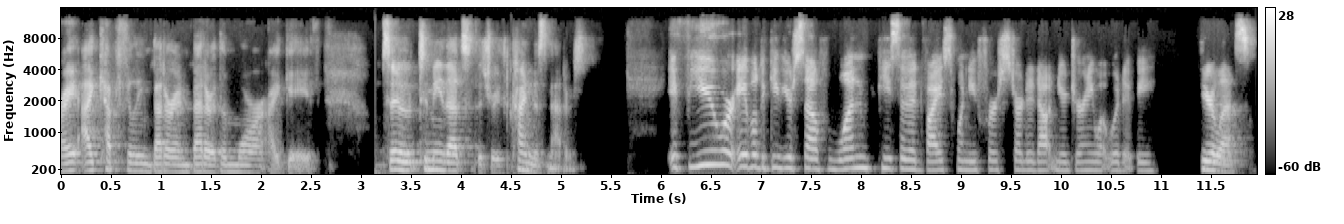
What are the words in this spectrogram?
Right. I kept feeling better and better the more I gave. So to me, that's the truth. Kindness matters. If you were able to give yourself one piece of advice when you first started out in your journey, what would it be? Fear less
